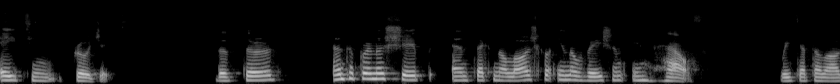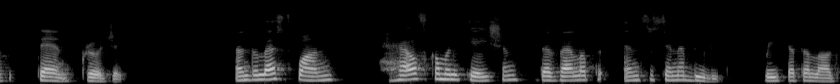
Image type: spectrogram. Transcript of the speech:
18 projects. The third, Entrepreneurship and Technological Innovation in Health. We cataloged 10 projects. And the last one, Health Communication, Develop and Sustainability. We cataloged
